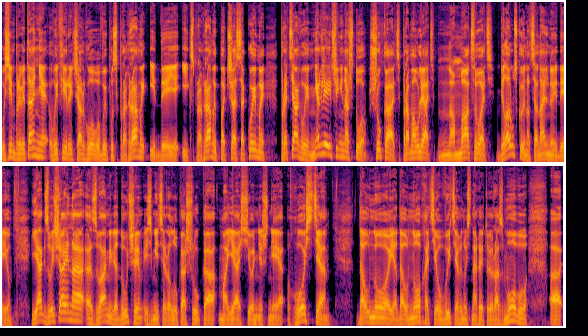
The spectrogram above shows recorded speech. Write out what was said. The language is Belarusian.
Усім прывітанне. В эфиры чарговы выпуск программы ідэя X программы падчас якой мы працягваем нягледзячы ні на што шукаць прамаўляць намацаваць беларускую нацыянальную ідэю. Як звычайна з вами вядучы зміцера лукашука моя сённяшняя гостця давно я давно хацеў выцягнуць на гэтую размову.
